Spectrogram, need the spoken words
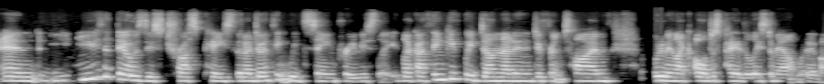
and mm. you knew that there was this trust piece that I don't think we'd seen previously. Like, I think if we'd done that in a different time, it would have been like, I'll just pay the least amount, whatever.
